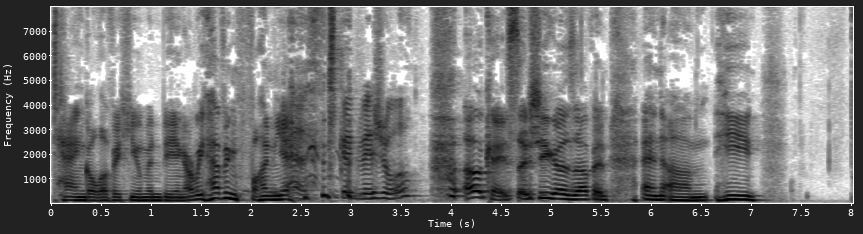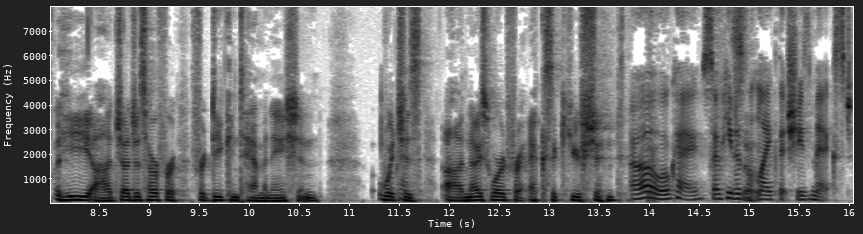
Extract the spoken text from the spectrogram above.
tangle of a human being. Are we having fun yet? Yes, good visual. okay, so she goes up and and um, he he uh, judges her for for decontamination, which is a nice word for execution. Oh, okay. So he doesn't like that she's mixed.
